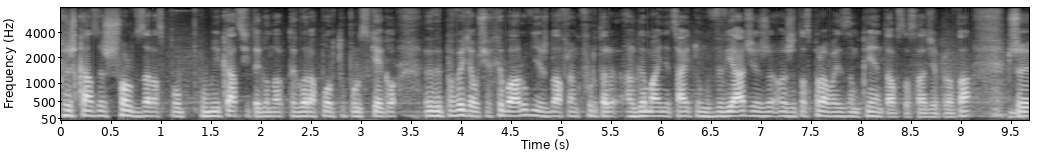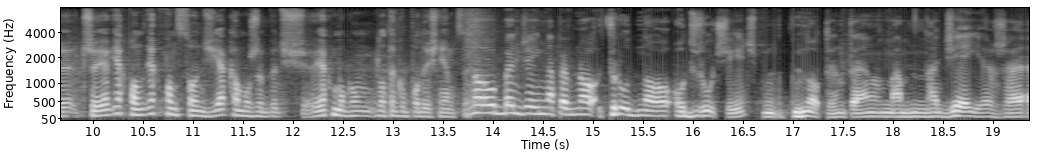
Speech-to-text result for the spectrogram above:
Przecież kanclerz Scholz zaraz po publikacji tego, tego raportu polskiego wypowiedział się chyba również dla Frankfurter Allgemeine Zeitung w wywiadzie, że, że ta sprawa jest zamknięta w zasadzie, prawda? Czy, czy jak, jak, pan, jak pan sądzi, jaka może być, jak mogą do tego podejść Niemcy? No, będzie im na pewno trudno odrzucić notę tę. Mam nadzieję, że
